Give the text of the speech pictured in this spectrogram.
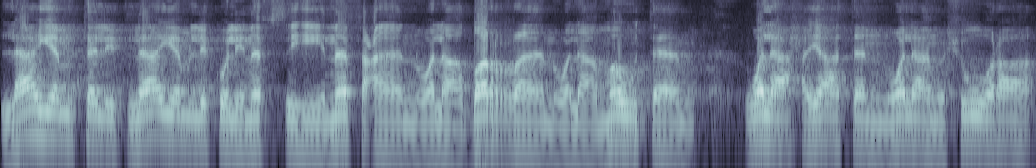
لا يمتلك لا يملك لنفسه نفعا ولا ضرا ولا موتا ولا حياه ولا نشورا.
